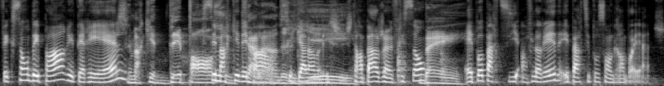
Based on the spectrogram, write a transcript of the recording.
Fait que son départ était réel. C'est marqué départ. C'est sur marqué le départ sur le calendrier. Je t'en parle, j'ai un frisson. Ben. Elle n'est pas partie en Floride, elle est partie pour son grand voyage.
